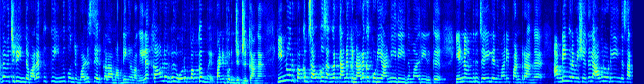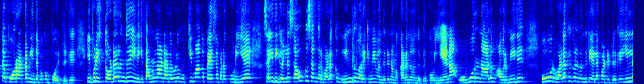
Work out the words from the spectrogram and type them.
அதை வச்சுட்டு இந்த வழக்குக்கு இன்னும் கொஞ்சம் வலு சேர்க்கலாம் அப்படிங்கிற வகையில் காவலர்கள் ஒரு பக்கம் பணிபுரிஞ்சிட்டு இருக்காங்க இன்னொரு பக்கம் சவுக்கு சங்கர் தனக்கு நடக்கக்கூடிய அநீதி இது மாதிரி இருக்கு. என்ன வந்துட்டு ஜெயில இந்த மாதிரி பண்றாங்க. அப்படிங்கிற விஷயத்தில் அவருடைய இந்த சட்ட போராட்டம் இந்த பக்கம் போயிட்டு இருக்கு இப்படி தொடர்ந்து இன்னைக்கு தமிழ்நாடு அளவுல முக்கியமாக பேசப்படக்கூடிய செய்திகள்ல சவுக்கு சங்கர் வழக்கம் இன்று வரைக்குமே வந்துட்டு நம்ம கடந்து வந்துட்டு இருக்கோம் ஏன்னா ஒவ்வொரு நாளும் அவர் மீது ஒவ்வொரு வழக்குகள் வந்துட்டு எழப்பட்டு இருக்கு இல்ல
